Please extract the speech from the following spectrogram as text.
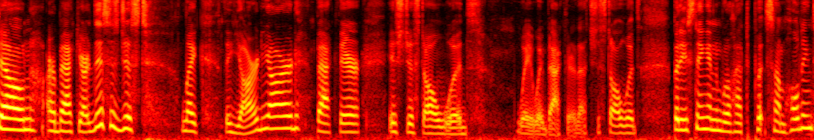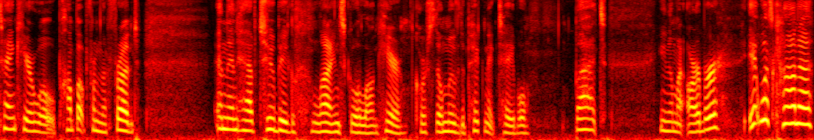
down our backyard. This is just like the yard yard back there is just all woods way way back there. That's just all woods. But he's thinking we'll have to put some holding tank here we'll pump up from the front and then have two big lines go along here. Of course they'll move the picnic table. But you know my arbor it was kind of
